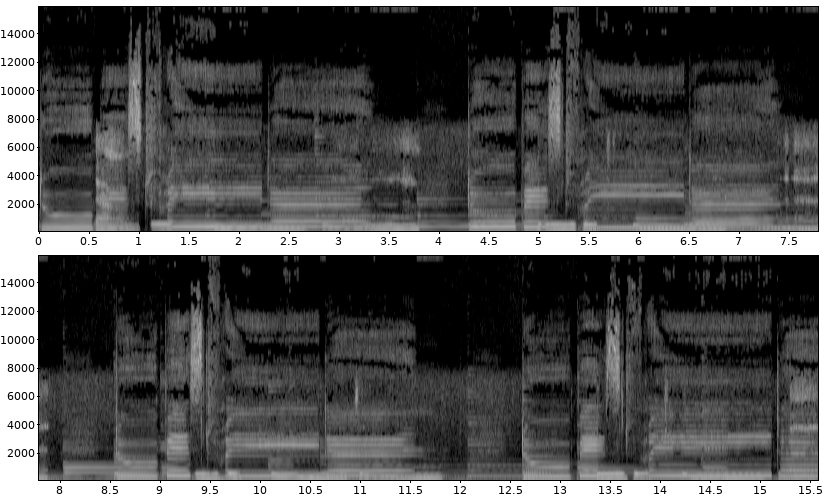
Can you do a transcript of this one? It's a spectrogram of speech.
Du bist Frieden. Du bist Frieden. Du bist Frieden. Du bist Frieden.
